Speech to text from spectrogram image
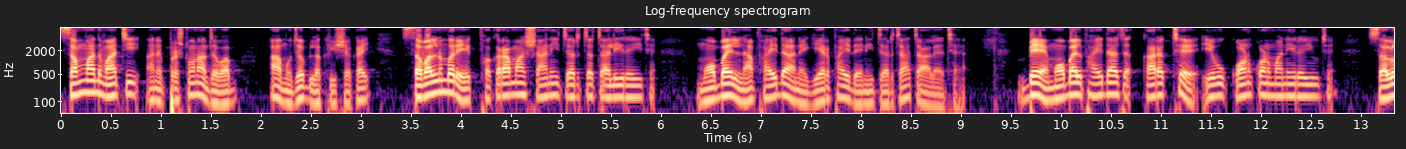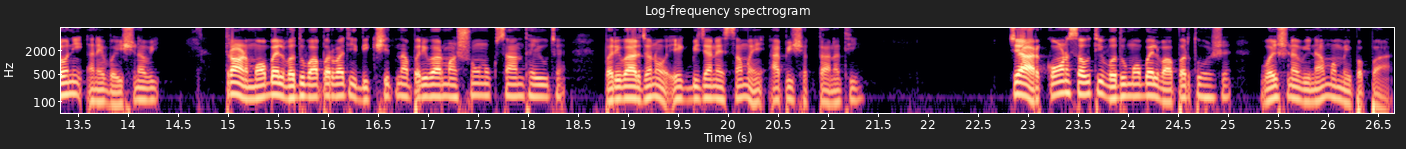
સંવાદ વાંચી અને પ્રશ્નોના જવાબ આ મુજબ લખી શકાય. સવાલ નંબર એક, ફકરામાં શાની ચર્ચા ચાલી રહી છે. મોબાઈલના ફાયદા અને ગેરફાયદાની ચર્ચા ચાલે છે. બે, મોબાઈલ ફાયદાકારક છે એવું કોણ કોણ માની રહ્યું છે? સલોની અને વૈષ્ણવી. ત્રણ, મોબાઈલ વધુ વાપરવાથી દીક્ષિતના પરિવારમાં શું નુકસાન થયું છે? પરિવારજનો એકબીજાને સમય આપી શકતા નથી. ચાર, કોણ સૌથી વધુ મોબાઈલ વાપરતું હશે? વૈષ્ણવીના મમ્મી પપ્પા.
